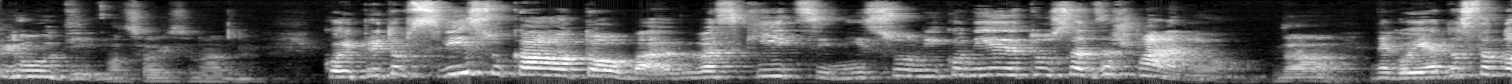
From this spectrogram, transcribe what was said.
ljudi, Od svojih su nadali. koji pritom svi su kao to, vaskici, nisu, niko nije tu sad za Španiju. Da. Nego jednostavno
